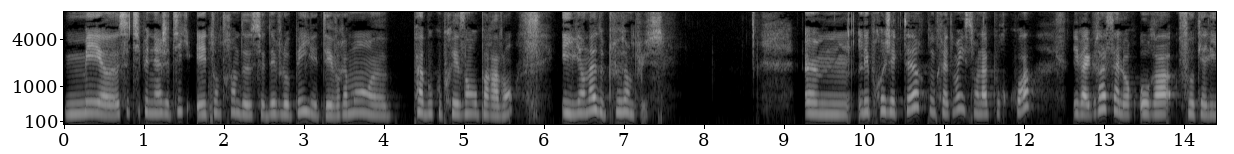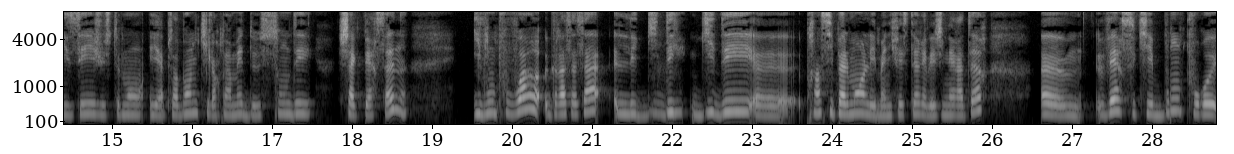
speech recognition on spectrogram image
Mais euh, ce type énergétique est en train de se développer. Il était vraiment euh, pas beaucoup présent auparavant. Et il y en a de plus en plus. Les projecteurs, concrètement, ils sont là pourquoi? Et bien, grâce à leur aura focalisée, justement, et absorbante qui leur permet de sonder chaque personne, ils vont pouvoir, grâce à ça, les guider, guider euh, principalement les manifesteurs et les générateurs euh, vers ce qui est bon pour eux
